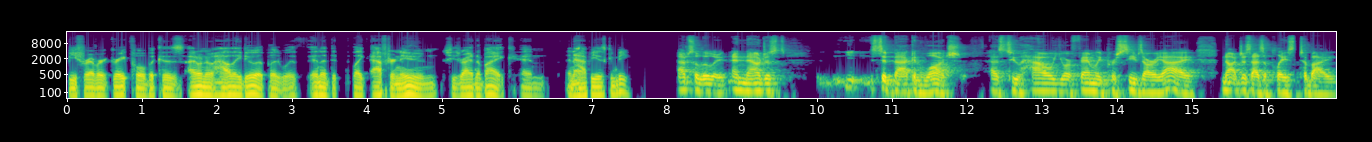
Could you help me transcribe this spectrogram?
be forever grateful because I don't know how they do it, but within a like afternoon, she's riding a bike and and happy as can be. Absolutely, and now just sit back and watch as to how your family perceives REI, not just as a place to buy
